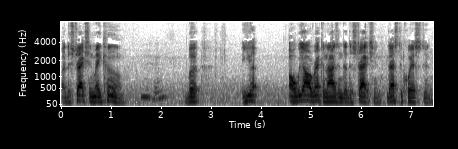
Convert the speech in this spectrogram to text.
a distraction may come. Mm-hmm. But you are we all recognizing the distraction? That's the question.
